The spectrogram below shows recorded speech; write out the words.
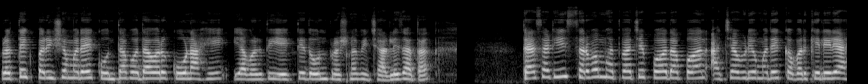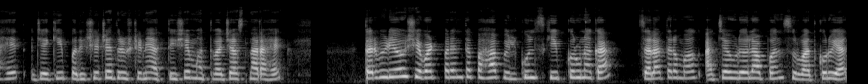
प्रत्येक परीक्षेमध्ये कोणत्या पदावर कोण आहे यावरती एक ते दोन प्रश्न विचारले जातात. त्यासाठी सर्व महत्त्वाचे पद आपण आजच्या व्हिडिओमध्ये कव्हर केलेले आहेत जे की परीक्षेच्या दृष्टीने अतिशय महत्त्वाचे असणार आहेत तर व्हिडिओ शेवटपर्यंत पहा बिलकुल स्किप करू नका. चला तर मग आजच्या व्हिडिओला आपण सुरुवात करूयात.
